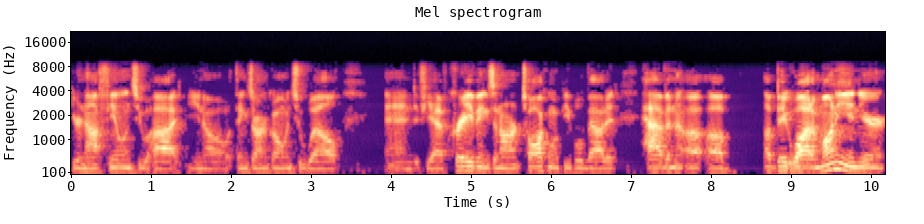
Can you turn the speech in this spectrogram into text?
you're not feeling too hot, you know, things aren't going too well, and if you have cravings and aren't talking with people about it, having a, a, a big wad of money in your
